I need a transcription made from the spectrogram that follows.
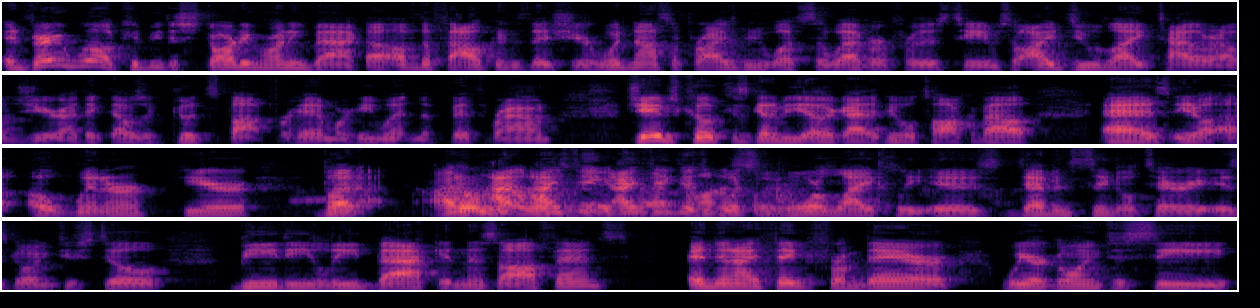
and very well could be the starting running back uh, of the Falcons this year. Would not surprise me whatsoever for this team. So I do like Tyler Allgeier. I think that was a good spot for him where he went in the fifth round. James Cook is going to be the other guy that people talk about as you know a, a winner here. But I, don't know. I, I think I think that what's more likely is Devin Singletary is going to still be the lead back in this offense. And then I think from there, we are going to see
